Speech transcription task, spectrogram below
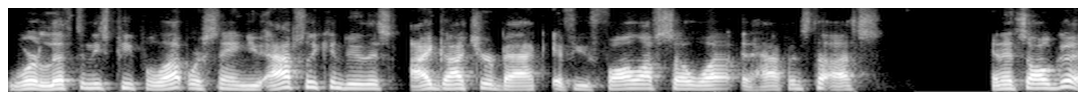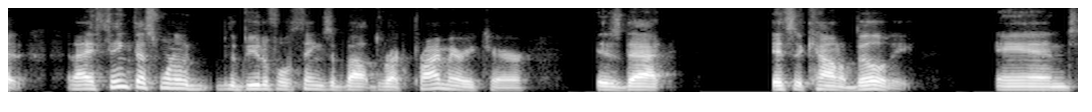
we're lifting these people up. We're saying you absolutely can do this. I got your back. If you fall off, so what? It happens to us, and it's all good. And I think that's one of the beautiful things about direct primary care is that it's accountability. And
